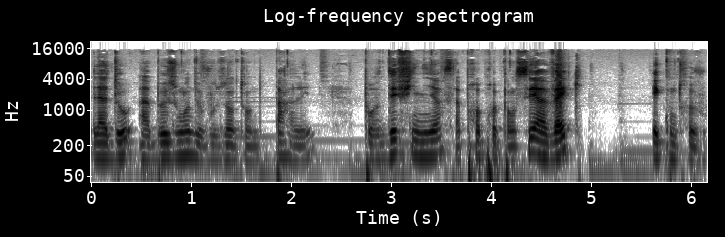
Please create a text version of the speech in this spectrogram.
L'ado a besoin de vous entendre parler pour définir sa propre pensée avec et contre vous.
